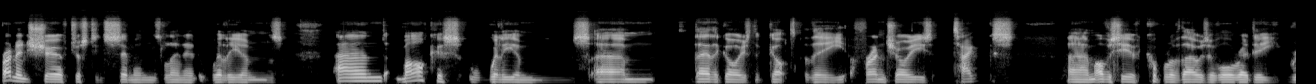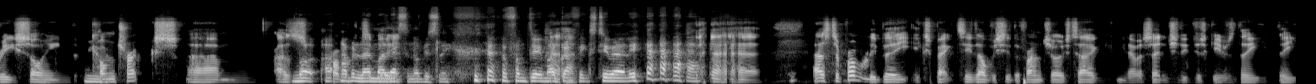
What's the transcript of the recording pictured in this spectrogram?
Brandon Scherff, Justin Simmons, Leonard Williams and Marcus Williams. Um, they're the guys that got the franchise tags. Um, obviously, a couple of those have already re-signed mm. contracts. Um, as I haven't learned my lesson, obviously, from doing my graphics too early. as to probably be expected, obviously the franchise tag, you know, essentially just gives the the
